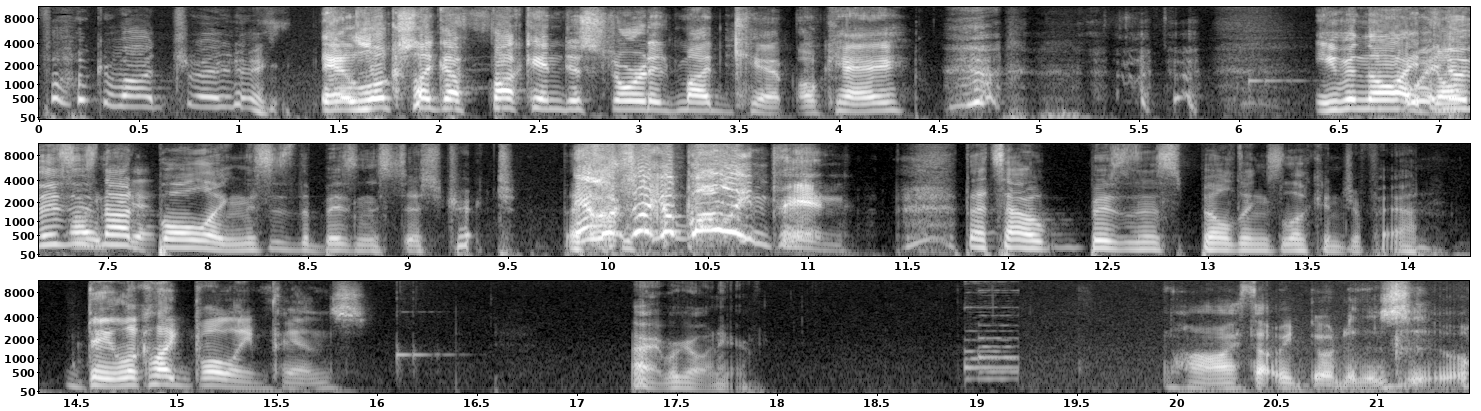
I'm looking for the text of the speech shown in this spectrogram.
Pokemon training. It looks like a fucking distorted Mudkip. Okay. Even though I Wait, don't. no, this is not it. bowling. This is the business district. It looks like a bowling pin. that's how business buildings look in Japan. They look like bowling pins. All right, we're going here. Oh, I thought we'd go to the zoo.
